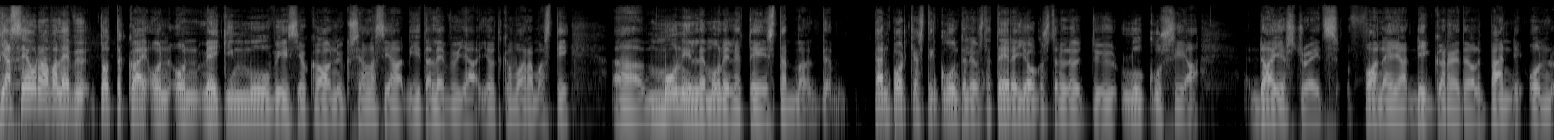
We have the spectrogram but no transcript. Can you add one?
Ja seuraava levy totta kai on, on Making Movies, joka on yksi sellaisia niitä levyjä, jotka varmasti äh, monille monille teistä, tämän podcastin kuuntelijoista teidän joukosta löytyy lukuisia Dire Straits faneja, diggareita, joille bändi on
